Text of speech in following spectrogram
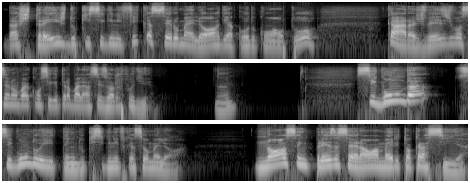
das três do que significa ser o melhor, de acordo com o autor. Cara, às vezes você não vai conseguir trabalhar seis horas por dia. Né? Segunda, segundo item do que significa ser o melhor. Nossa empresa será uma meritocracia.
